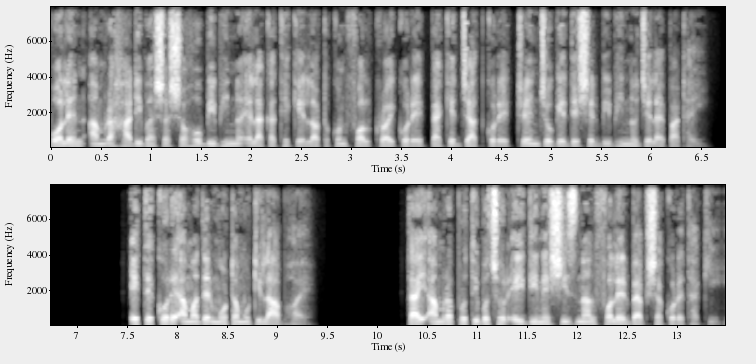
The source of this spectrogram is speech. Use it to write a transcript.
বলেন, আমরা হাডিভাষা সহ বিভিন্ন এলাকা থেকে লটকন ফল ক্রয় করে প্যাকেটজাত করে ট্রেন যোগে দেশের বিভিন্ন জেলায় পাঠাই। এতে করে আমাদের মোটামুটি লাভ হয়। তাই আমরা প্রতিবছর এই দিনে সিজনাল ফলের ব্যবসা করে থাকি।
